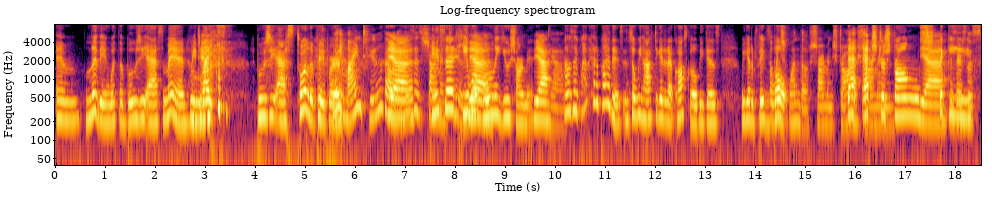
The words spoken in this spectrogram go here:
am living with a bougie ass man who likes bougie ass toilet paper. Wait, mine too though. Yeah. His is he said too. he Yeah. will only use Charmin. Yeah. Yeah. I was like, why we gotta buy this? And so we have to get it at Costco because we get a big So bulk. which one though? Charmin strong. that or extra strong, Yeah. sticky. There's this.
